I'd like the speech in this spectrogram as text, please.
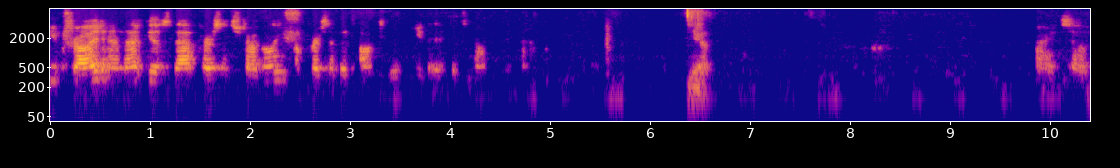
you tried and that gives that person struggling a person to talk to, even if it's not. Yeah. All right, so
